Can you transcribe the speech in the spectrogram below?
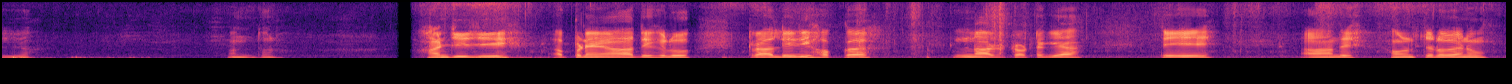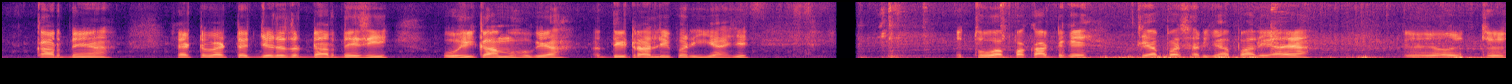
ਲਿਆ ਆ। ਅੰਦਰ। ਹਾਂਜੀ ਜੀ, ਆਪਣੇ ਆ ਦੇਖ ਲਓ, ਟਰਾਲੀ ਦੀ ਹੁੱਕ ਨਟ ਟੁੱਟ ਗਿਆ ਤੇ ਆਂਦੇ ਹੁਣ ਚਲੋ ਇਹਨੂੰ ਕਰਦੇ ਆ। ਸੈੱਟ ਵੈਟ ਜਿਹੜੇ ਤੋਂ ਡਰਦੇ ਸੀ, ਉਹੀ ਕੰਮ ਹੋ ਗਿਆ। ਅੱਧੀ ਟਰਾਲੀ ਭਰੀ ਆ ਹਜੇ। ਇੱਥੋਂ ਆਪਾਂ ਕੱਢ ਕੇ ਇੱਥੇ ਆਪਾਂ ਸਰੀਆ ਪਾ ਲਿਆ ਆ। ਤੇ ਇੱਥੇ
